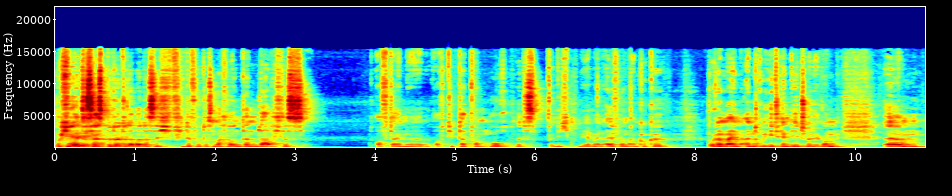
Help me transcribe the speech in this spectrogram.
okay, das heißt, bedeutet aber, dass ich viele Fotos mache und dann lade ich das auf, deine, auf die Plattform hoch, wenn ich mir mein iPhone angucke oder mein Android-Handy, Entschuldigung, ähm,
